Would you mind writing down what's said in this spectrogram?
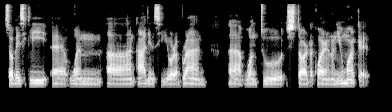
So basically, uh, when uh, an agency or a brand uh, want to start acquiring a new market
